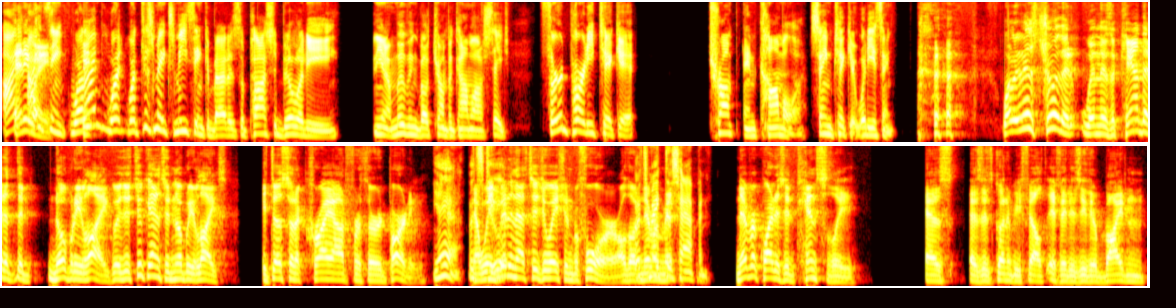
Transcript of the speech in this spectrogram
I, I think what it- I'm what what this makes me think about is the possibility, you know, moving both Trump and Kamala off stage. Third party ticket, Trump and Kamala, same ticket. What do you think? well, it is true that when there's a candidate that nobody likes, when there's two candidates that nobody likes, it does sort of cry out for third party. Yeah, now we've been in that situation before, although Let's never make met- this happen. never quite as intensely as as it's going to be felt if it is either Biden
